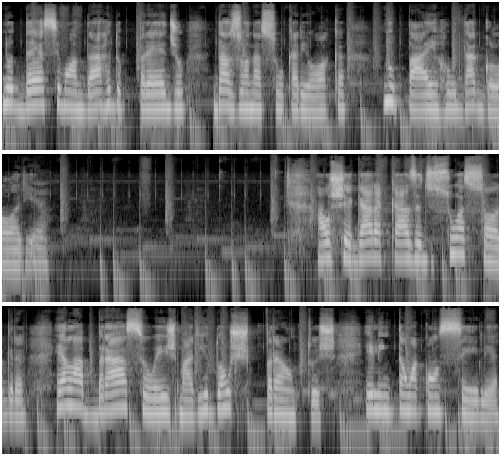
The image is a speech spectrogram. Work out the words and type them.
no décimo andar do prédio da Zona Sul Carioca, no bairro da Glória. Ao chegar à casa de sua sogra, ela abraça o ex-marido aos prantos. Ele então aconselha:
